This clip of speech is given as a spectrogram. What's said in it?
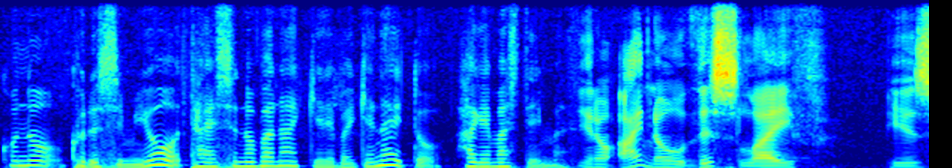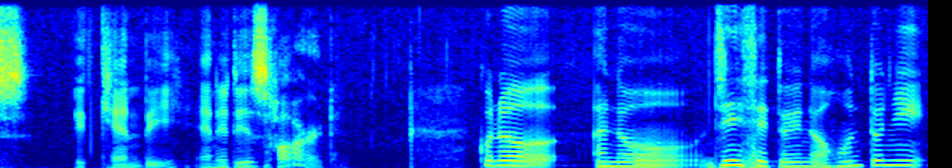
この苦しみを耐え忍ばなければいけないと励ましています。You know, I know this life is, この,あの人生というのは本当に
